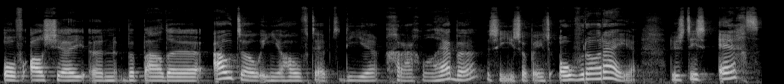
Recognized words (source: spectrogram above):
Of als je een bepaalde auto in je hoofd hebt die je graag wil hebben, zie je ze opeens overal rijden. Dus het is echt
